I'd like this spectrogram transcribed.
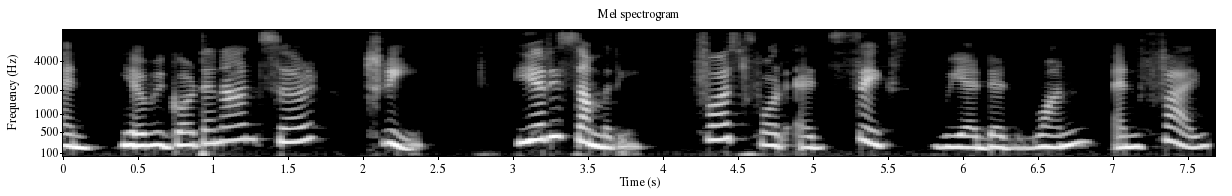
And here we got an answer 3. Here is summary. First for add 6 we added 1 and 5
